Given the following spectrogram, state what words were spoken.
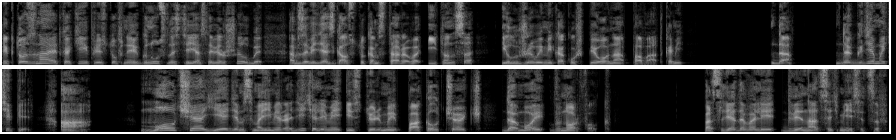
И кто знает, какие преступные гнусности я совершил бы, обзаведясь галстуком старого Итонса и лживыми, как у шпиона, повадками? Да, да где мы теперь? А, молча едем с моими родителями из тюрьмы Паклчерч домой в Норфолк. Последовали 12 месяцев,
